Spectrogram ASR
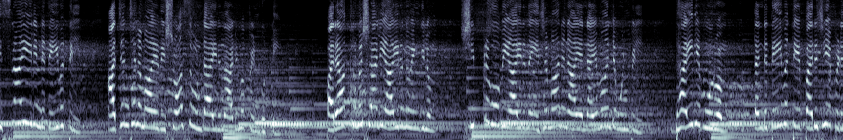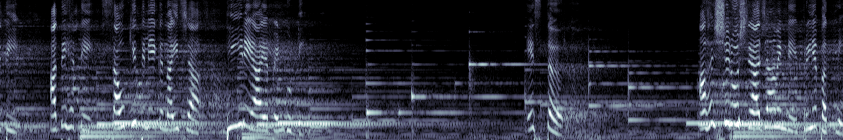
ഇസ്രായേലിന്റെ ദൈവത്തിൽ അചഞ്ചലമായ വിശ്വാസം ഉണ്ടായിരുന്ന അടിമ പെൺകുട്ടി. പരാക്രമശാലി ആയിരുന്നുവെങ്കിലും ക്ഷിപ്രകോപിയായിരുന്ന യജമാനനായ നയമാന്റെ മുൻപിൽ ധൈര്യപൂർവം തന്റെ ദൈവത്തെ പരിചയപ്പെടുത്തി അദ്ദേഹത്തെ സൗഖ്യത്തിലേക്ക് നയിച്ച ധീരയായ പെൺകുട്ടി. എസ്തർ. അഹശ്വരോഷ് രാജാവിന്റെ പ്രിയ പത്നി.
